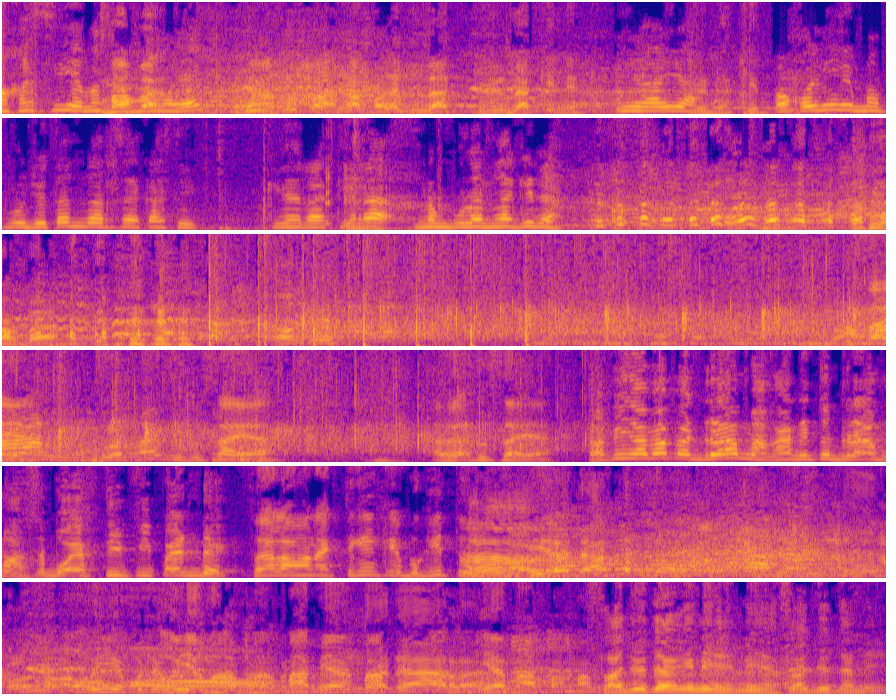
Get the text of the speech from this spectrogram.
Makasih ya Mas Purnomo ya. jangan lupa kapalnya diledakin ya. Iya, iya. Diledakin. Pokoknya 50 juta ntar saya kasih. Kira-kira 6 bulan lagi dah. Lama banget ya. Oke. Susah ya. Belum lagi. Susah ya. Agak susah ya. Tapi nggak apa-apa drama kan itu drama, sebuah FTV pendek. Saya lawan aktingnya kayak begitu. Nah, Iya. Datang dong. Gitu, kalau salah Oh iya, ngomong. Oh iya maaf, maaf, maaf ya, maaf ya. Iya maaf, maaf. Selanjutnya yang ini, nih yang selanjutnya nih.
